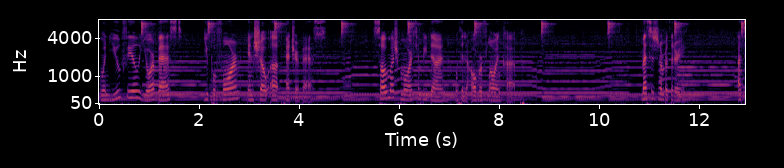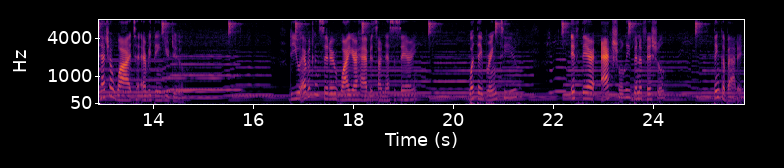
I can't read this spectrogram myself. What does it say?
When you feel your best, you perform and show up at your best. So much more can be done with an overflowing cup. Message number three attach a why to everything you do. Do you ever consider why your habits are necessary? What they bring to you? If they're actually beneficial, think about it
